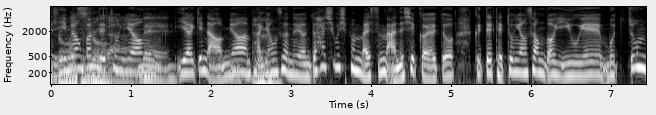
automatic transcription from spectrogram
수비수였죠. 이명박 맞죠? 대통령 네. 이야기 나오면 박영선 의원도 하시고 싶은 말씀 많으실 거예요. 또 그때 대통령 선거 이후에 뭐 좀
